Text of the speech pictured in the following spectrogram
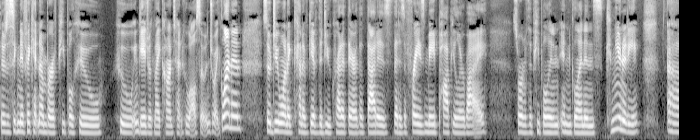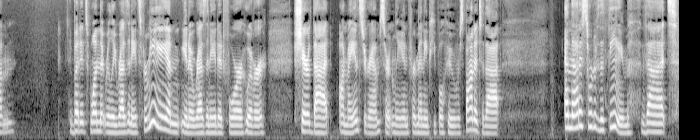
there's a significant number of people who who engage with my content who also enjoy Glennon. So do want to kind of give the due credit there that that is that is a phrase made popular by sort of the people in in Glennon's community. Um, but it's one that really resonates for me and you know resonated for whoever shared that on my Instagram certainly and for many people who responded to that and that is sort of the theme that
